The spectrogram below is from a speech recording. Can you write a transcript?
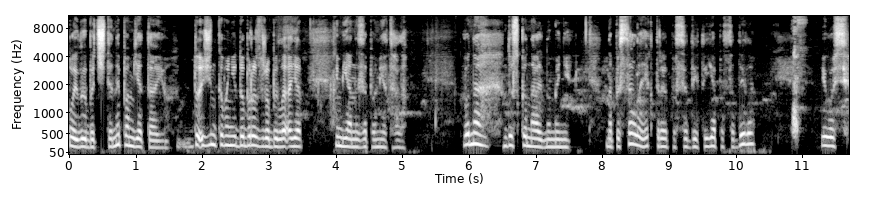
Ой, вибачте, не пам'ятаю. Жінка мені добро зробила, а я ім'я не запам'ятала. Вона досконально мені написала, як треба посадити. Я посадила і ось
